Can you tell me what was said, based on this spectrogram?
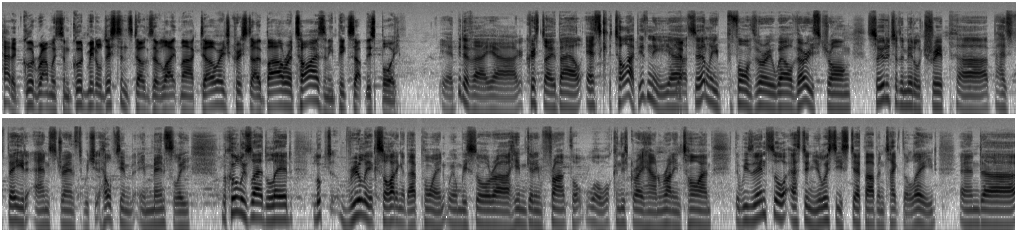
had a good run with some good middle distance dogs of late. Mark Delbridge, Christo Bale retires and he picks up this boy. Yeah, a bit of a uh, Christo Bale-esque type, isn't he? Uh, yep. Certainly performs very well, very strong, suited to the middle trip, uh, has speed and strength, which helps him immensely. McCooley's lad led, looked really exciting at that point when we saw uh, him get in front, thought, well, what can this greyhound run in time? That we then saw Aston Ulysses step up and take the lead, and uh,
